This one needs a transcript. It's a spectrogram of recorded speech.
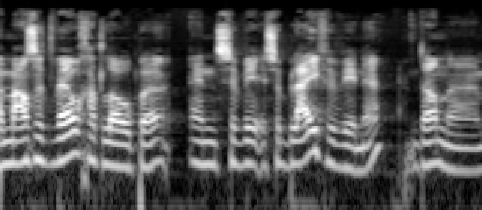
maar als het wel gaat lopen en ze, ze blijven winnen, dan ehm,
